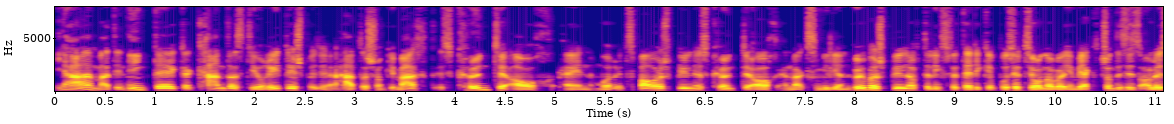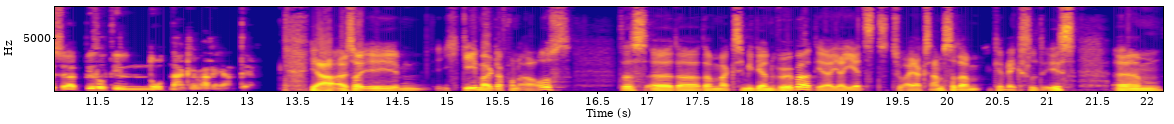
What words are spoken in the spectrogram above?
Ja, Martin Hinkdecker kann das theoretisch, er hat das schon gemacht. Es könnte auch ein Moritz Bauer spielen, es könnte auch ein Maximilian Wöber spielen auf der Linksverteidigerposition, aber ihr merkt schon, das ist alles so ein bisschen die Notnagelvariante. Ja, also ich, ich gehe mal davon aus, dass äh, der, der Maximilian Wöber, der ja jetzt zu Ajax Amsterdam gewechselt ist, ähm,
